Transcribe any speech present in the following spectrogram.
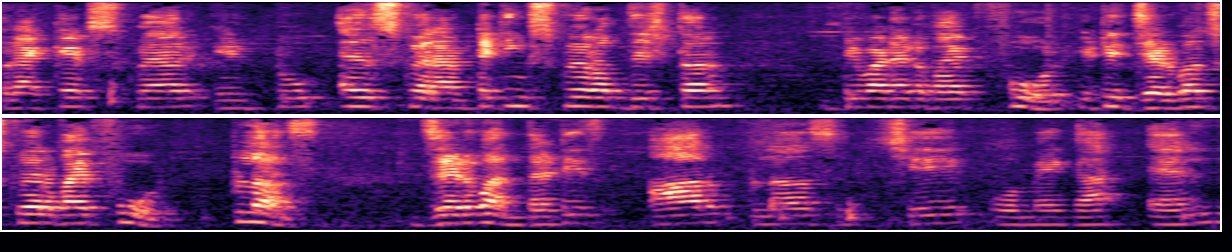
bracket square into L square. I am taking square of this term divided by 4. It is Z1 square by 4 plus Z1 that is R plus J omega L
